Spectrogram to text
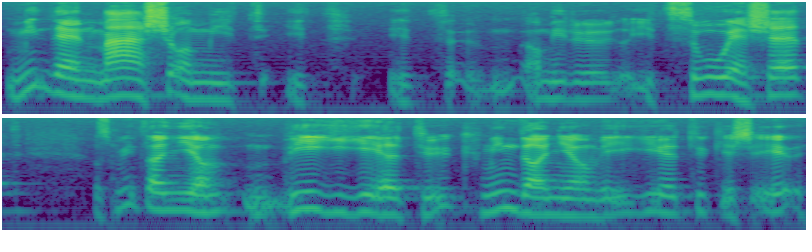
minden más, amit itt, itt, amiről itt szó esett, azt mindannyian végigéltük, mindannyian végigéltük, és ér,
